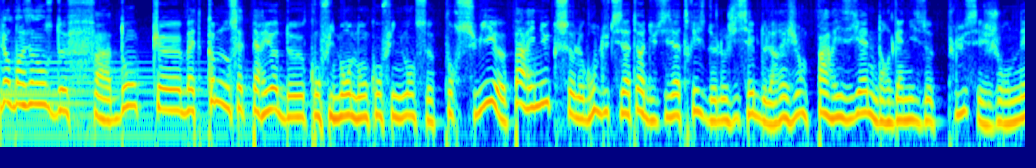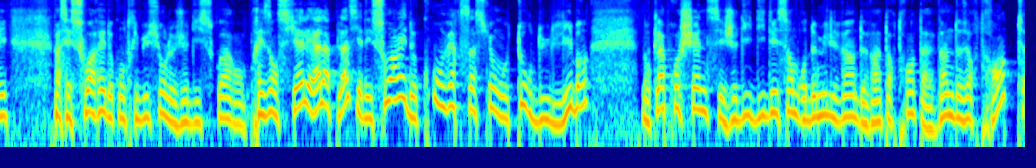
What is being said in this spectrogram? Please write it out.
Dans les annonces de fin, donc euh, bah, comme dans cette période de confinement, non-confinement se poursuit, euh, Parinux, le groupe d'utilisateurs et d'utilisatrices de logiciels de la région parisienne, n'organise plus ses journées, enfin ses soirées de contribution le jeudi soir en présentiel, et à la place, il y a des soirées de conversation autour du libre. Donc la prochaine, c'est jeudi 10 décembre 2020 de 20h30 à 22h30.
